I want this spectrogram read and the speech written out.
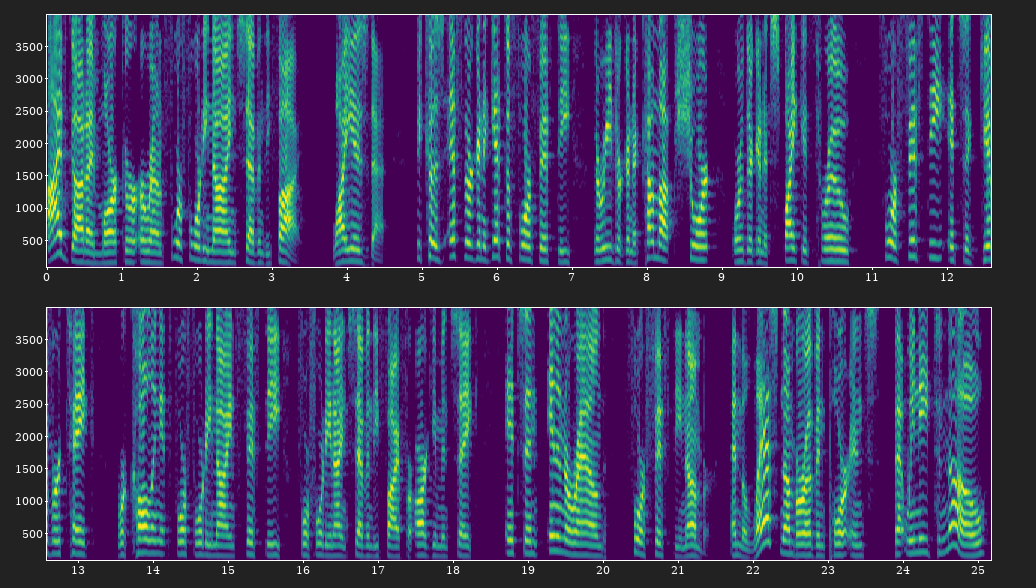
I've got a marker around 449.75. Why is that? Because if they're going to get to 450, they're either going to come up short or they're going to spike it through. 450, it's a give or take. We're calling it 449.50, 449.75 for argument's sake it's an in and around 450 number. And the last number of importance that we need to know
